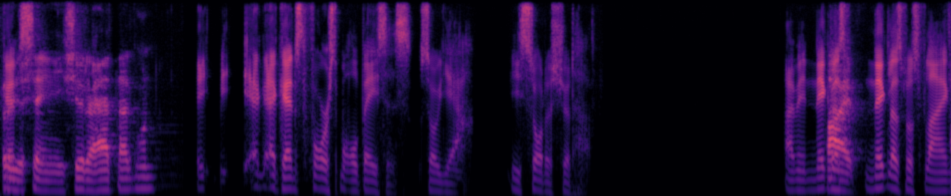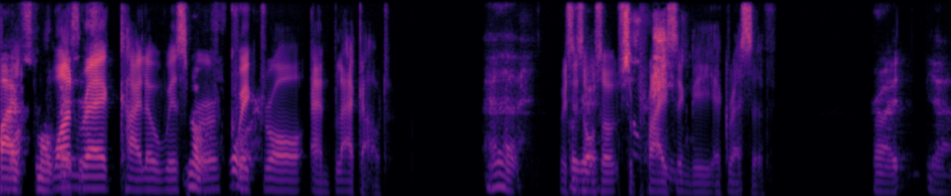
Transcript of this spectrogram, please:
So you're against saying he should have had that one? a- a- against four small bases. So yeah, he sort of should have. I mean, Nicholas, Nicholas was flying Five one, small one reg, Kylo Whisper, Quick. Draw, and Blackout, Ah, which is also surprisingly aggressive. right. Yeah.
